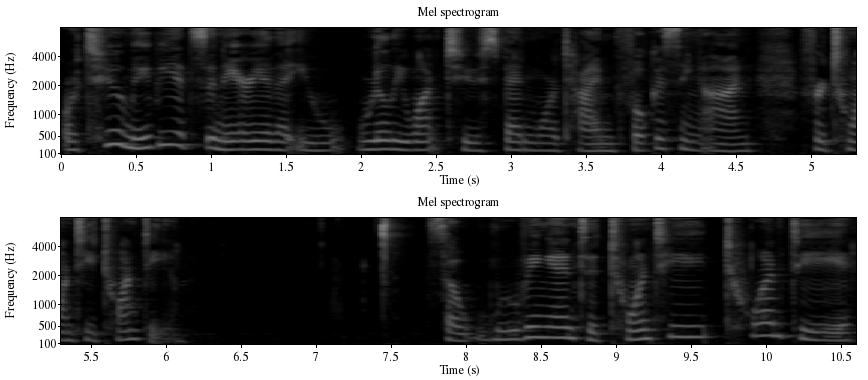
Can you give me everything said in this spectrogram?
or two, maybe it's an area that you really want to spend more time focusing on for 2020. So, moving into 2020,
